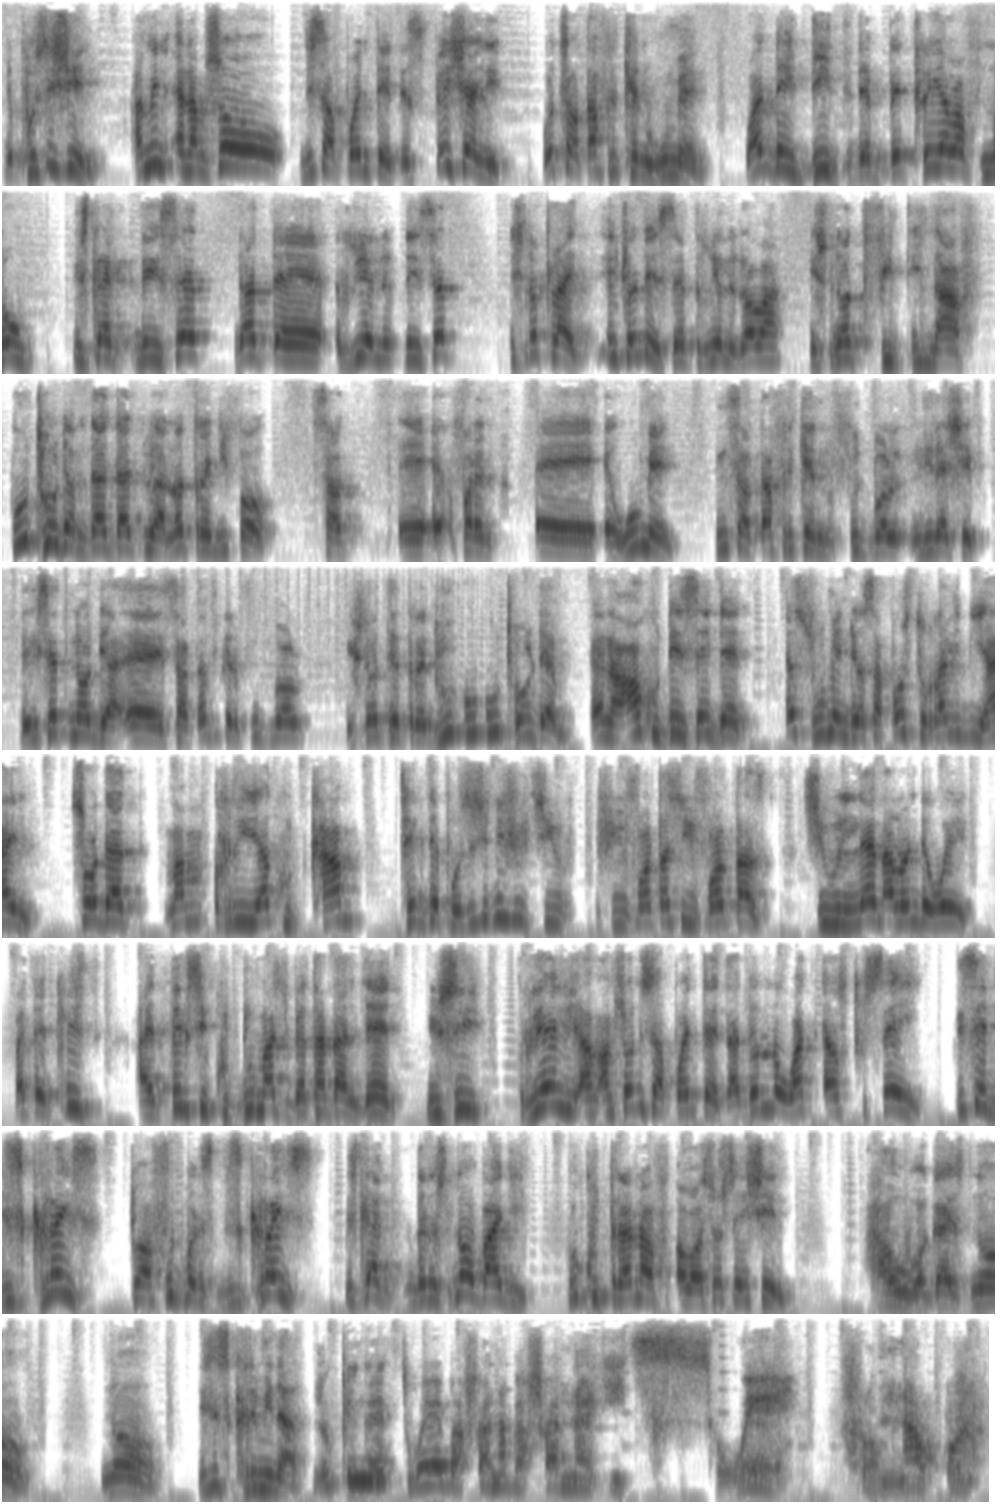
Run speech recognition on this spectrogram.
the position? I mean, and I'm so disappointed, especially with South African women. What they did, the betrayal of no. It's like they said that uh, really, they said it's not like actually they said really Rawa is not fit enough. Who told them that that we are not ready for South uh, for an, uh, a woman in South African football leadership? They said no, they are, uh, South African football is not yet ready. Who, who, who told them? And how could they say that? As women, they are supposed to rally behind so that Mam Ria could come take the position. If she if she falters, she falters. She will learn along the way. But at least I think she could do much better than that. You see, really, I'm, I'm so disappointed. I don't know what else to say. It's a disgrace to our football. It's disgrace. It's like there is nobody who could run off our association. Oh, guys, no, no. This is criminal. Looking at where Bafana Bafana is, where from now on,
